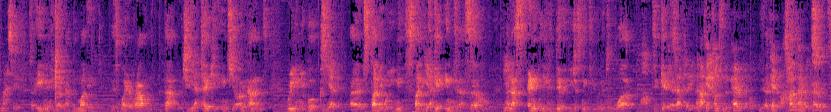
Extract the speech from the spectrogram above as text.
massive. So even if you don't have the money, there's a way around that, which you Yeah. taking it into your own hands, reading your books, Yeah. um, studying what you need to study Yeah. to get into that circle. Yeah. And that's anybody can do it. You just need to be willing to work to get there. Exactly. And I think it comes from the parent level. Yeah. Again, us as 100 parents. parents.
